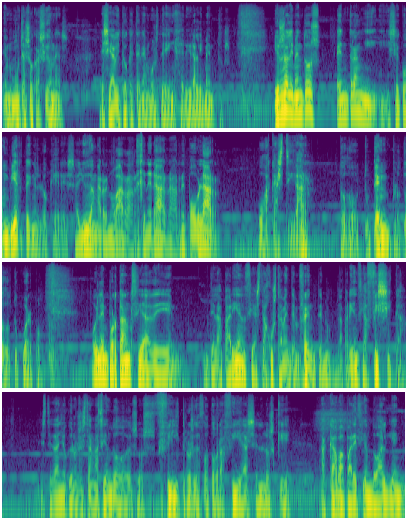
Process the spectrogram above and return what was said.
en muchas ocasiones, ese hábito que tenemos de ingerir alimentos. Y esos alimentos entran y, se convierten en lo que eres, ayudan a renovar, a regenerar, a repoblar o a castigar todo tu templo, todo tu cuerpo. Hoy la importancia de, de la apariencia está justamente enfrente, ¿no? La apariencia física, este daño que nos están haciendo esos filtros de fotografías en los que acaba apareciendo alguien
